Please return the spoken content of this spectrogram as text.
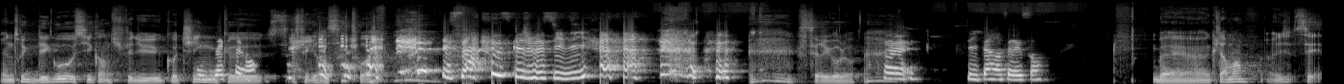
un, truc d'ego aussi quand tu fais du coaching que c'est grâce à toi. c'est ça ce que je me suis dit. c'est rigolo. Ouais, c'est hyper intéressant. Ben, euh, clairement, c'est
